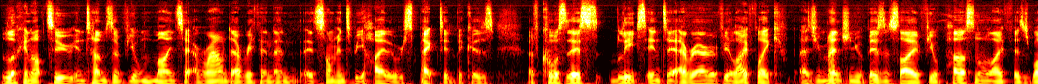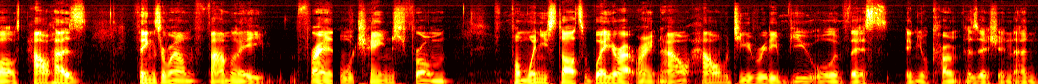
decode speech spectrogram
looking up to in terms of your mindset around everything and it's something to be highly respected because of course this leaks into every area of your life. Like as you mentioned your business life your personal life as well. How has things around family friends all changed from from when you started where you're at right now? How do you really view all of this in your current position? And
